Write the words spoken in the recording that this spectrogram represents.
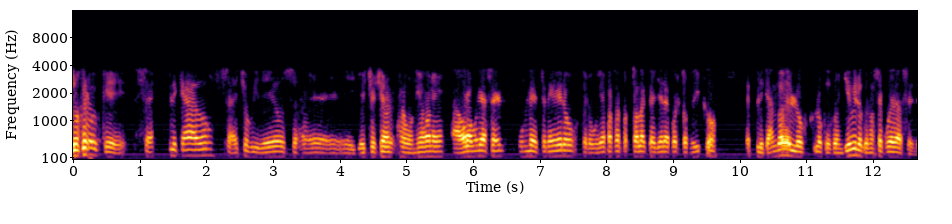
Yo creo que se ha explicado, se ha hecho videos, eh, yo he hecho reuniones, ahora voy a hacer un letrero que lo voy a pasar por toda la calle de Puerto Rico explicándole lo, lo que conlleva y lo que no se puede hacer.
